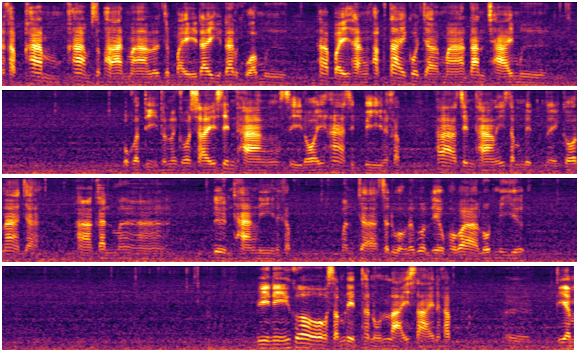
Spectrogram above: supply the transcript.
นะครับ ข้ามข้ามสะพานมาแล้วจะไปได้ด้านขวามือ ถ้าไปทางภาคใต้ก็จะมาด้านซ้ายมือ ปกติตอนนั้นก็ใช้เส้นทาง 450 ปีนะครับ ถ้าเส้นทางนี้สำเร็จเนี่ยก็น่าจะพากันมาเดินทางนี้นะครับ มันจะสะดวกและรวดเร็วเพราะว่ารถไม่เยอะ ปีนี้ก็สำเร็จถนนหลายสายนะครับเออเตรียม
